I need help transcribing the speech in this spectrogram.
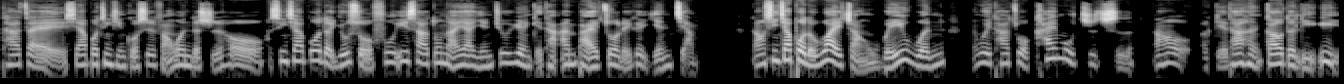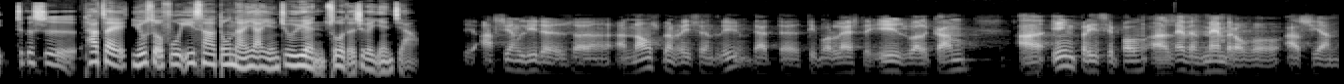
他在新加坡进行国事访问的时候，新加坡的尤索夫伊萨东南亚研究院给他安排做了一个演讲，然后新加坡的外长维文为他做开幕致辞，然后给他很高的礼遇。这个是他在尤索夫伊萨东南亚研究院做的这个演讲。The ASEAN leaders announcement recently that Timor Leste is welcome. In principle, as seventh member of ASEAN,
